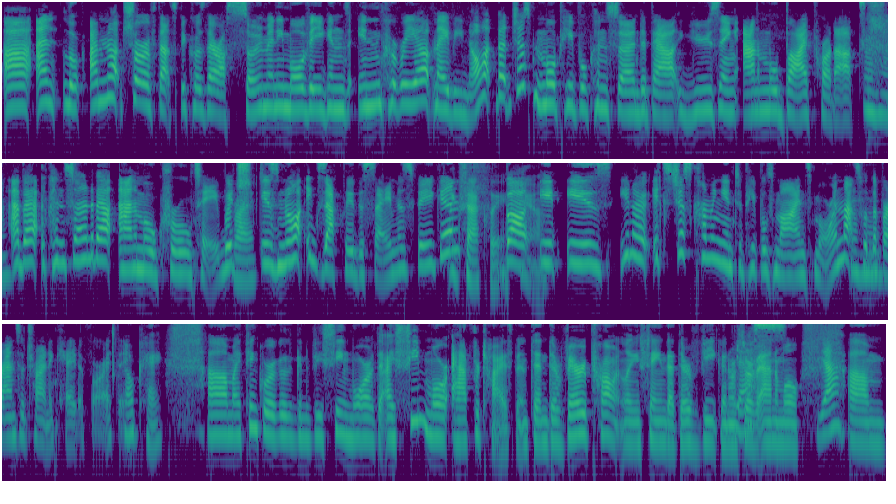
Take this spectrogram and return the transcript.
Uh, and look, I'm not sure if that's because there are so many more vegans in Korea, maybe not, but just more people concerned about using animal byproducts, about concerned about animal cruelty, which Mm-hmm. Right. is not exactly the same as vegan. Exactly, But yeah. it is, you know, it's just coming into people's minds more. And that's what the Mm-hmm. brands are trying to cater for, I think. Okay. Um, I think we're going to be seeing more of that. I see more advertisements, and they're very prominently saying that they're vegan or sort of animal Yeah. um,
